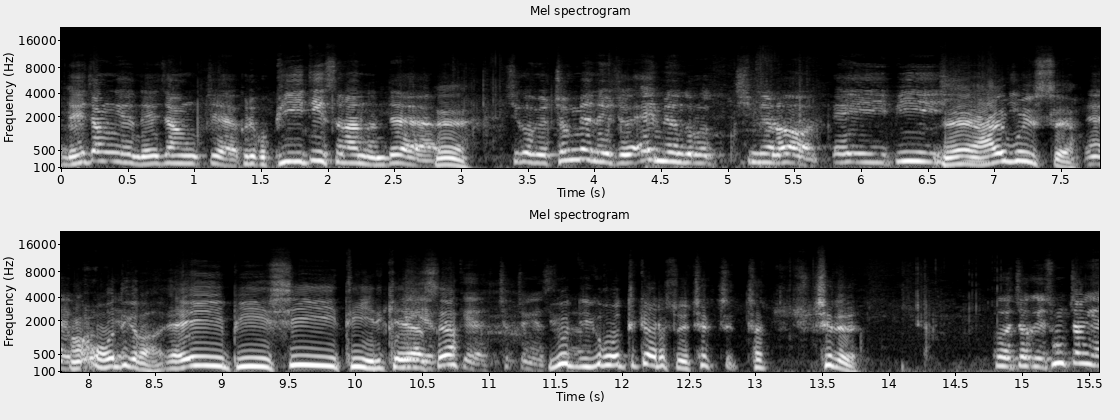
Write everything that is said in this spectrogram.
내장에 내장재, 그리고 BD 써놨는데, 네, 지금 요 정면에 저 A면으로 치면은 A, B, C. 네 알고 있어요 네, 어, 그렇게. 어디가 A, B, C, D 이렇게 예, 해놨어요? 그렇게 측정했어요. 이거 이거 어떻게 알았어요? 책 자, 수치를 그 저기 송장에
